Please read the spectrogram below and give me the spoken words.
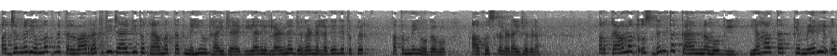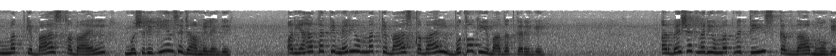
اور جب میری امت میں تلوار رکھ دی جائے گی تو قیامت تک نہیں اٹھائی جائے گی۔ یعنی لڑنے جھگڑنے لگیں گے تو پھر ختم نہیں ہوگا وہ۔ آپس کا لڑائی جھگڑا۔ اور قیامت اس دن تک قائم نہ ہوگی۔ یہاں تک کہ میری امت کے بعض قبائل مشرقین سے جا ملیں گے۔ اور یہاں تک کہ میری امت کے بعض قبائل بتوں کی عبادت کریں گے۔ اور بے شک میری امت میں تیس کذاب ہوں گے،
